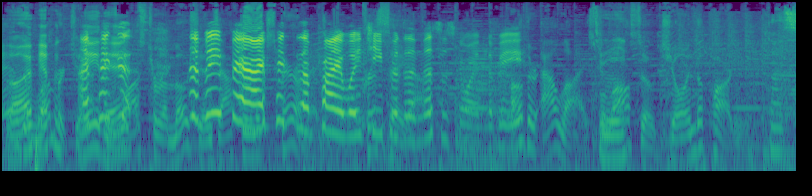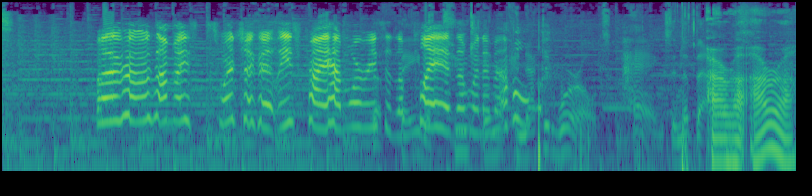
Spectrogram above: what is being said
And Well, if you haven't lumberjack played I picked it- it- lost her To be fair, I picked it up probably way cheaper than this is going to be. Other allies True. will also join the party. That's But if it was on my Switch, I could at least probably have more reason to play it than when I'm at home. worlds hangs in the balance. Ara Ara.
